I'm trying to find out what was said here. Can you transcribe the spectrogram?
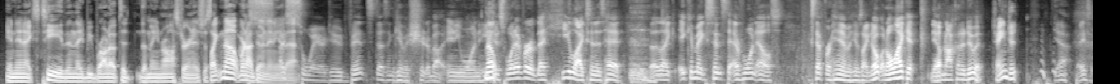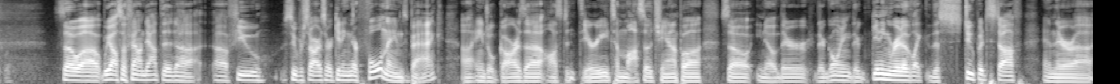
in NXT, then they'd be brought up to the main roster, and it's just like, no, we're not doing any I of that. swear, dude, Vince doesn't give a shit about anyone. He Nope. just whatever that he likes in his head, uh, like it can make sense to everyone else except for him. He was like, "Nope, I don't like it. Yep. I'm not going to do it." Change it. Yeah, basically. So uh, we also found out that uh, a few superstars are getting their full names back. Uh, Angel Garza, Austin Theory, Tommaso Ciampa. So you know they're they're going they're getting rid of like the stupid stuff and they're uh,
